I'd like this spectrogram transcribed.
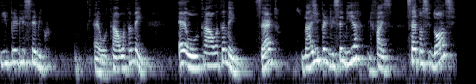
hiperglicêmico. É outra aula também. É outra aula também, certo? Na hiperglicemia, ele faz cetoacidose,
